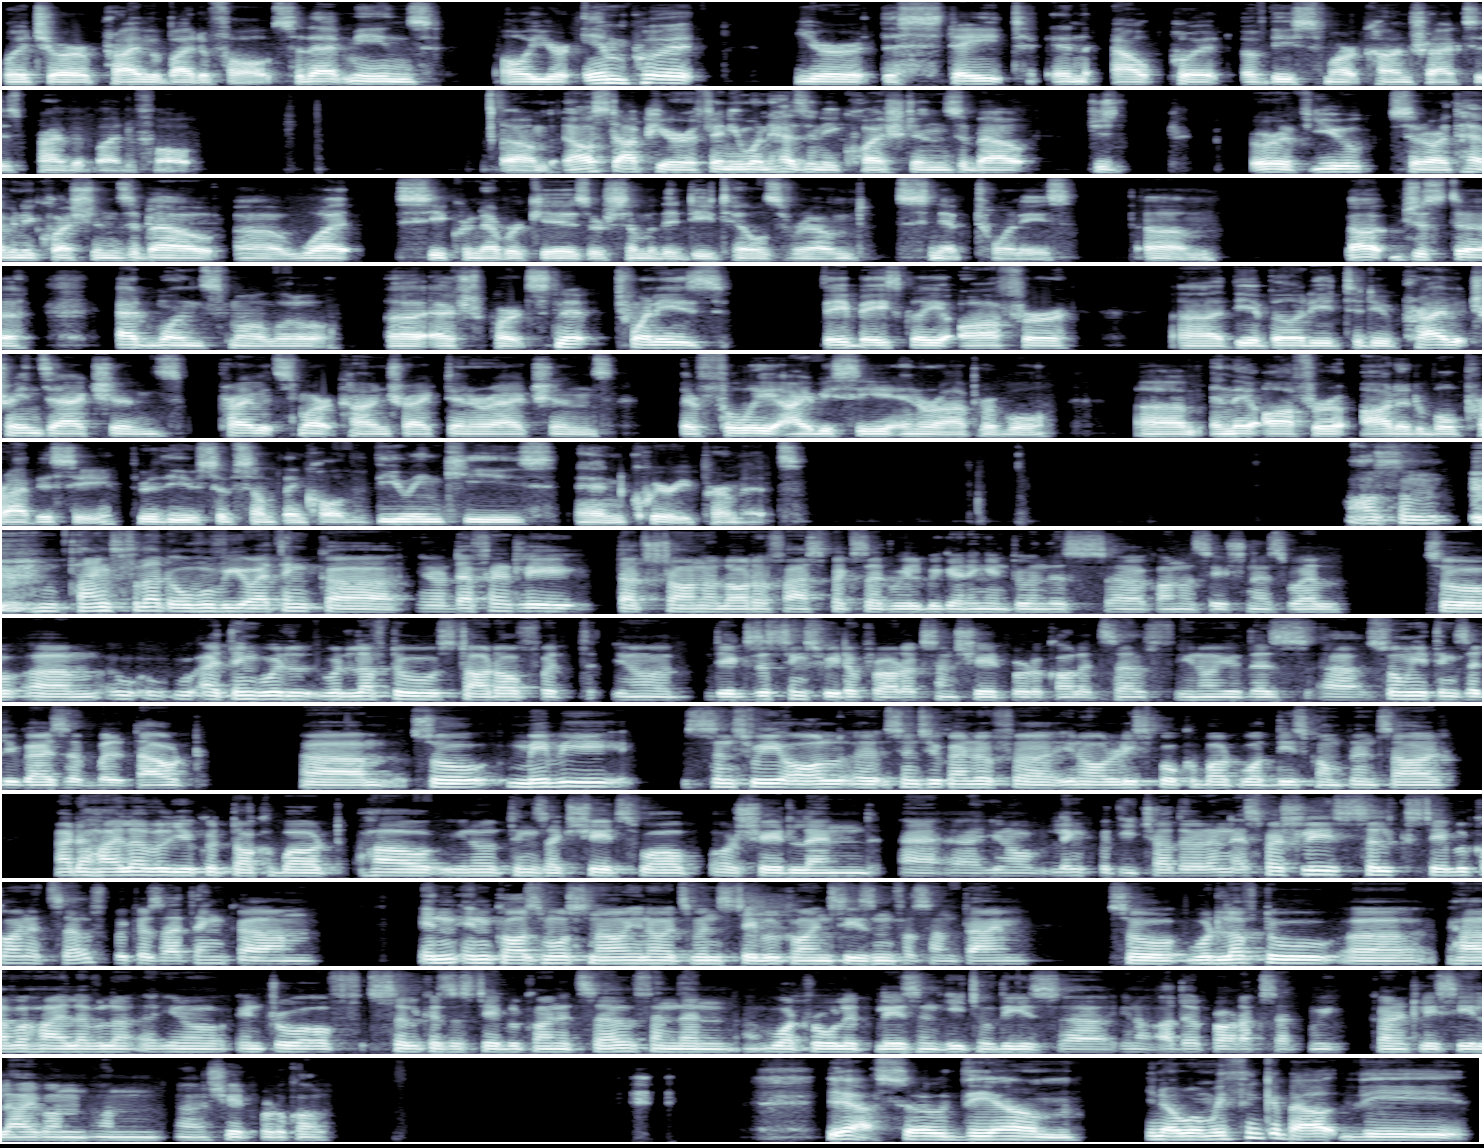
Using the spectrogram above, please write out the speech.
which are private by default. So that means all your input, your the state and output of these smart contracts is private by default. Um, I'll stop here if anyone has any questions about just, or if you, Siddharth, have any questions about uh, what Secret Network is or some of the details around SNIP 20s. Um, uh, just to add one small little uh, extra part, SNIP 20s, they basically offer uh, the ability to do private transactions, private smart contract interactions. They're fully IBC interoperable. Um, and they offer auditable privacy through the use of something called viewing keys and query permits. Awesome. Thanks for that overview. I think uh, you know definitely touched on a lot of aspects that we'll be getting into in this uh, conversation as well. So um, I think we'll would love to start off with you know the existing suite of products and Shade Protocol itself. You know, there's uh, so many things that you guys have built out. Um, so maybe since we all uh, since you kind of uh, you know already spoke about what these components are, at a high level, you could talk about how you know things like Shade Swap or Shade Lend, uh, uh, you know, link with each other, and especially Silk stablecoin itself, because I think um, in in Cosmos now, you know, it's been stablecoin season for some time. So would love to uh, have a high level, uh, you know, intro of Silk as a stablecoin itself, and then what role it plays in each of these, uh, you know, other products that we currently see live on on uh, Shade Protocol. Yeah. So the um, you know, when we think about the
